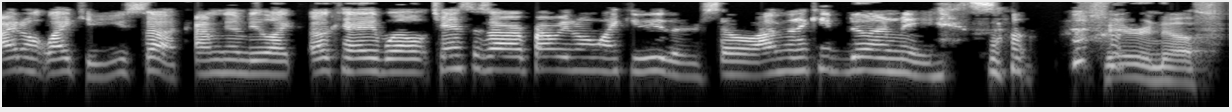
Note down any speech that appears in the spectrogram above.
I don't like you, you suck, I'm gonna be like, okay, well, chances are I probably don't like you either, so I'm gonna keep doing me. so Fair enough.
